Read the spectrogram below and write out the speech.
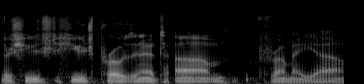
there's huge huge pros in it um, from a uh,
